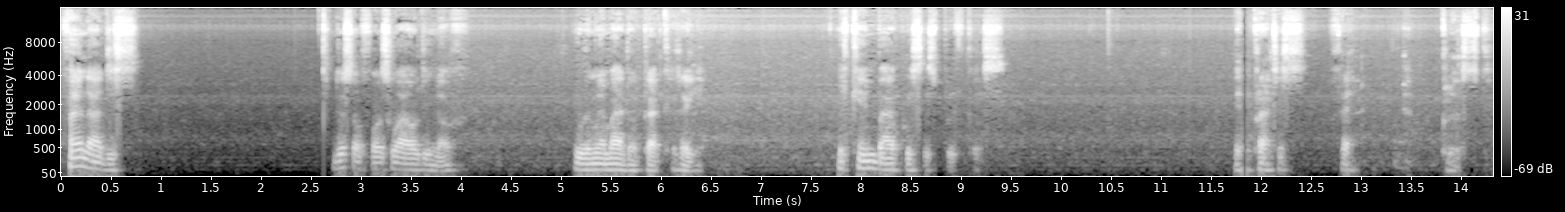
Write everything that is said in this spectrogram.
Find out this. Those of us who are old enough will remember Dr. Kirei. He came back with his briefcase. The practice and closed.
